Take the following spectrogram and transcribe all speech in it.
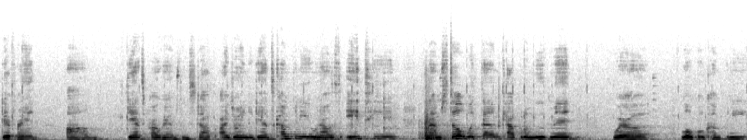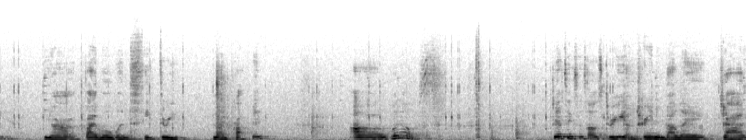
different um, dance programs and stuff. I joined a dance company when I was 18, and I'm still with them, Capital Movement. We're a local company. We are a 501c3 nonprofit. Uh, what else? Dancing since I was three. I'm trained in ballet, jazz,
